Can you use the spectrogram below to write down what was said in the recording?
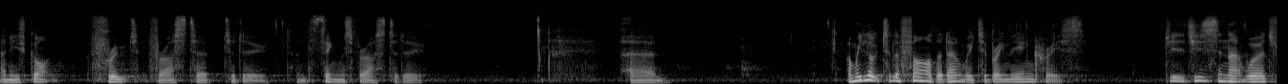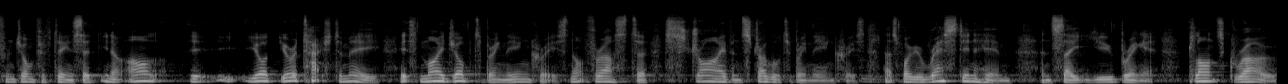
and he's got fruit for us to, to do, and things for us to do. Um, and we look to the Father, don't we, to bring the increase. Jesus, in that words from John 15, said, You know, I'll, you're, you're attached to me. It's my job to bring the increase, not for us to strive and struggle to bring the increase. That's why we rest in Him and say, You bring it. Plants grow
